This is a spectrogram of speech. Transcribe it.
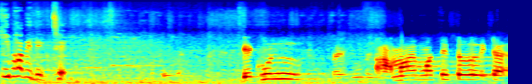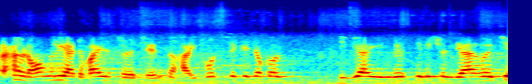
কীভাবে দেখছেন? দেখুন, আমার মতে তো এটা রংলি অ্যাডভাইস হয়েছেন। হাইকোর্ট থেকে যখন সিবিআই ইনভেস্টিগেশন দেওয়া হয়েছে,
